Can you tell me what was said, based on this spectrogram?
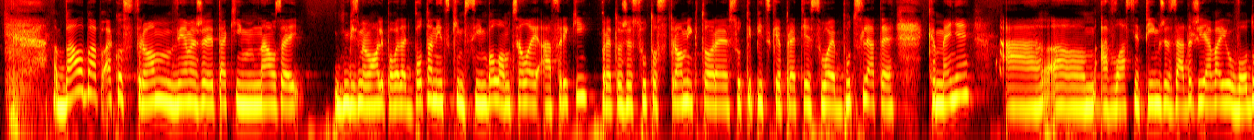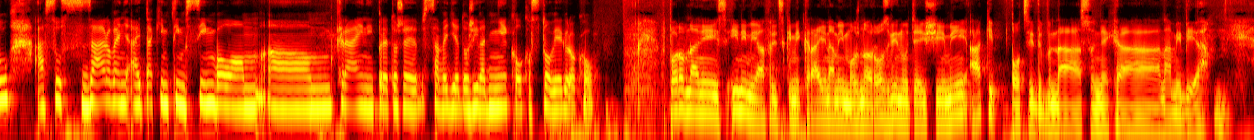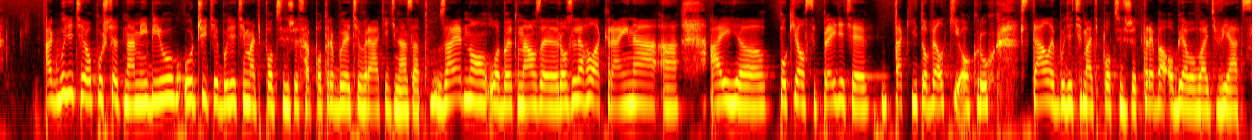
Baobab ako strom vieme, že je takým naozaj by sme mohli povedať botanickým symbolom celej Afriky, pretože sú to stromy, ktoré sú typické pre tie svoje bucľaté kmene a, um, a vlastne tým, že zadržiavajú vodu a sú zároveň aj takým tým symbolom um, krajiny, pretože sa vedia dožívať niekoľko stoviek rokov. V porovnaní s inými africkými krajinami, možno rozvinutejšími, aký pocit v nás nechá Namibia? Ak budete opúšťať Namíbiu, určite budete mať pocit, že sa potrebujete vrátiť nazad. Zajedno, lebo je to naozaj rozľahlá krajina a aj e, pokiaľ si prejdete takýto veľký okruh, stále budete mať pocit, že treba objavovať viac.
